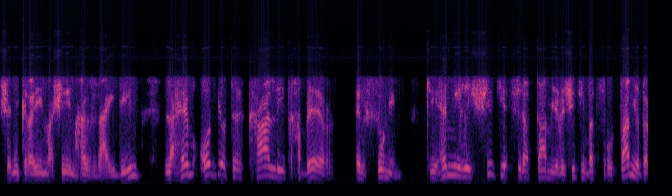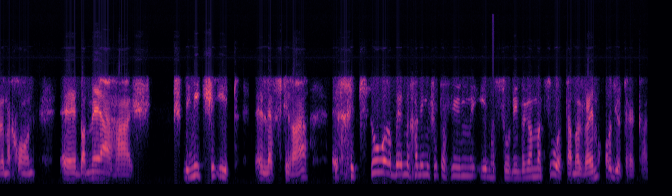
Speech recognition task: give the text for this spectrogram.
שנקראים השיעים הזיידים, להם עוד יותר קל להתחבר אל סונים. כי הם מראשית יצירתם, מראשית היווצרותם יותר נכון, אה, במאה השמינית-תשיעית אה, לספירה, חיפשו הרבה מכנים משותפים עם הסונים וגם מצאו אותם, אז להם עוד יותר קל.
